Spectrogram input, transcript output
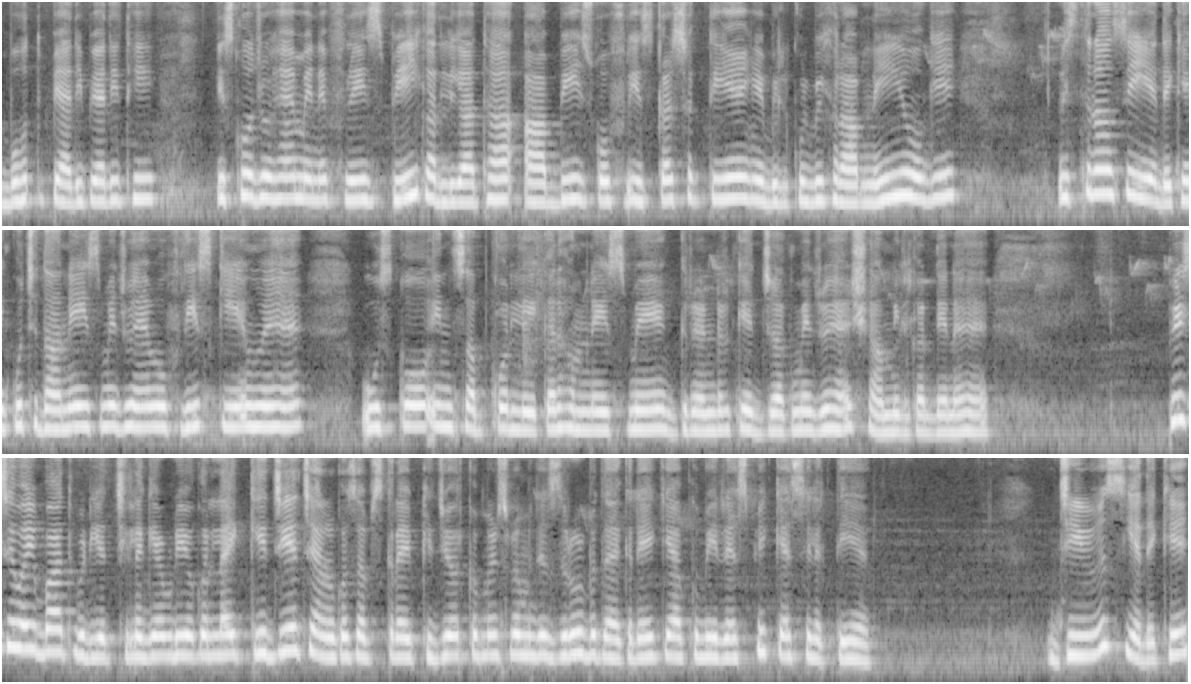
बहुत प्यारी प्यारी थी। इसको जो है मैंने फ्रीज़ भी कर लिया था। आप भी इसको फ्रीज़ कर सकती हैं, ये बिल्कुल भी ख़राब नहीं होगी। इस तरह से ये देखें, कुछ दाने इसमें जो है वो फ्रीज़ किए हुए हैं। उसको इन सबको लेकर हमने इसमें ग्राइंडर के जग में जो है शामिल कर देना है। फिर से वही बात, वीडियो अच्छी लगे, वीडियो को लाइक कीजिए, चैनल को सब्सक्राइब कीजिए और कमेंट्स में मुझे ज़रूर बताया करें कि आपको मेरी रेसिपी कैसी लगती है। जीवस ये देखें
